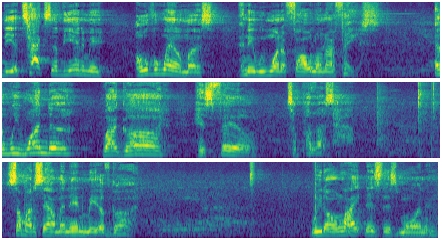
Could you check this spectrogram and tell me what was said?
the attacks of the enemy overwhelm us, and then we want to fall on our face, and we wonder why God has failed to pull us out. Somebody say, I'm an enemy of God. We don't like this this morning.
